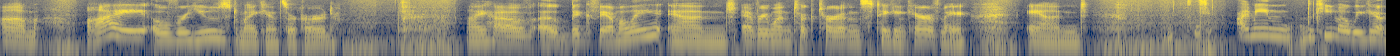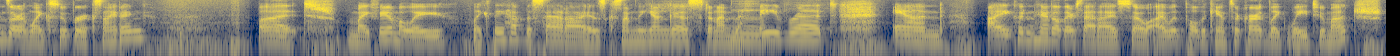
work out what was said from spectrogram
Um, I overused my cancer card. I have a big family, and everyone took turns taking care of me. And I mean, the chemo weekends aren't like super exciting, but my family, like, they have the sad eyes because I'm the youngest and I'm the favorite. And I couldn't handle their sad eyes, so I would pull the cancer card like way too much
